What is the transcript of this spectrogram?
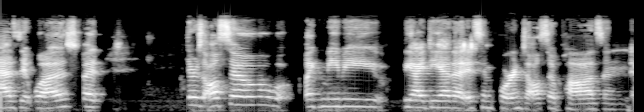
as it was." But there's also like maybe the idea that it's important to also pause and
